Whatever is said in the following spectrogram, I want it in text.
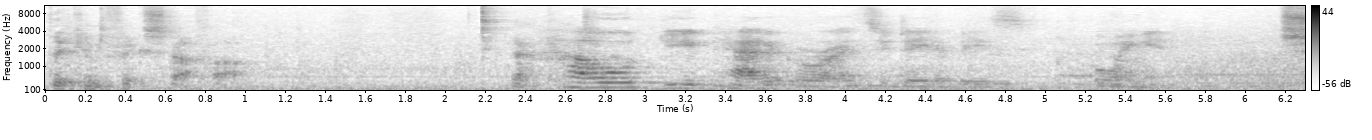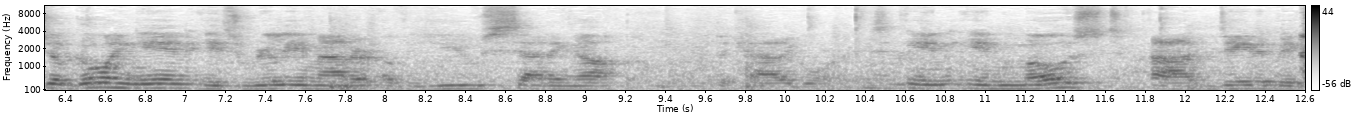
that can fix stuff up. Yeah. How do you categorize your database going in? So going in, it's really a matter of you setting up the categories. In, in most uh, database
